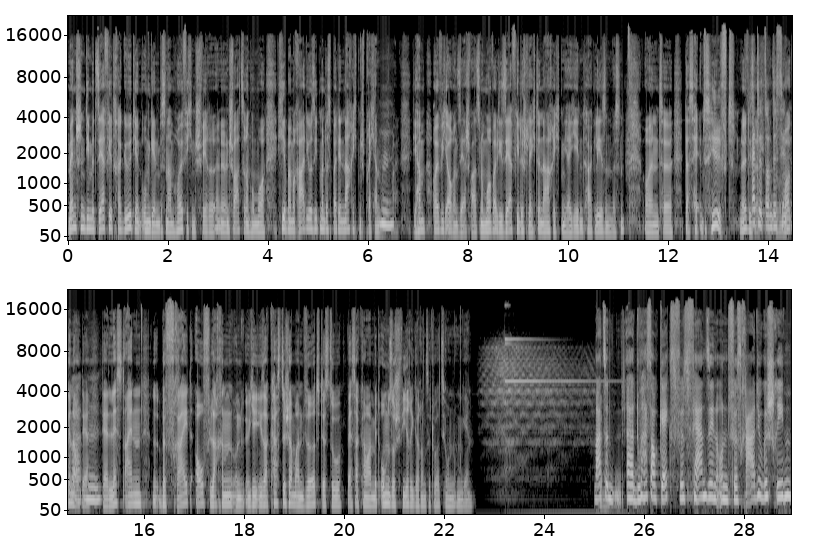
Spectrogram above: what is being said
Menschen, die mit sehr viel Tragödien umgehen müssen, haben häufig einen, schwere, einen schwarzeren Humor. Hier beim Radio sieht man das bei den Nachrichtensprechern hm. manchmal. Die haben häufig auch einen sehr schwarzen Humor, weil die sehr viele schlechte Nachrichten ja jeden Tag lesen müssen. Und äh, das, das hilft. Ne, dieser Rettet so ein bisschen. Humor, genau, der, hm. der lässt einen befreit auf auflachen und je sarkastischer man wird, desto besser kann man mit umso schwierigeren Situationen umgehen. Martin, genau. äh, du hast auch Gags fürs Fernsehen und fürs Radio geschrieben.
